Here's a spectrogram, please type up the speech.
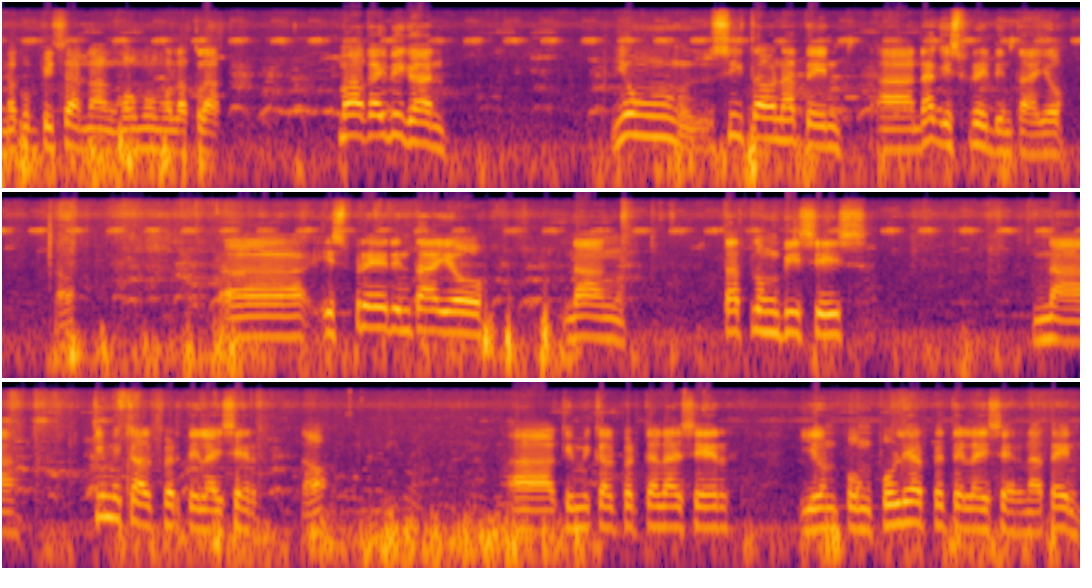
nagumpisa ng mamumulaklak. Mga kaibigan, yung sitaw natin, ah, nag-spray din tayo. No? Ah, spray din tayo ng tatlong bisis na chemical fertilizer. No? Ah, chemical fertilizer, yun pong foliar fertilizer natin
